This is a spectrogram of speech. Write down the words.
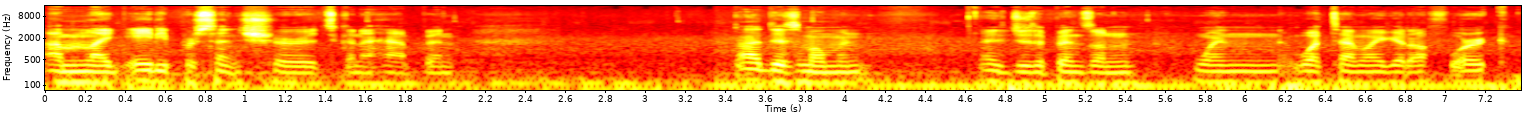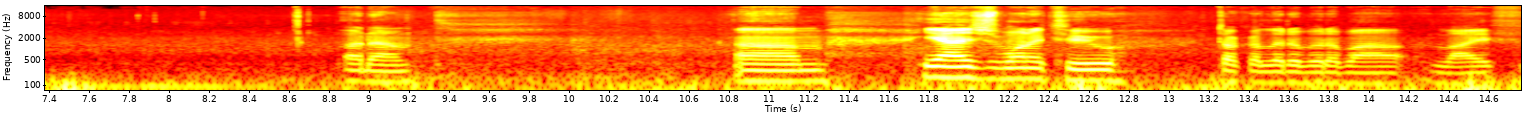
i'm like 80% sure it's gonna happen at this moment. It just depends on when what time i get off work. But um um yeah i just wanted to talk a little bit about life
